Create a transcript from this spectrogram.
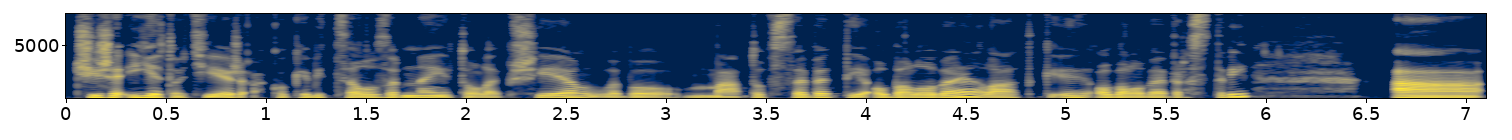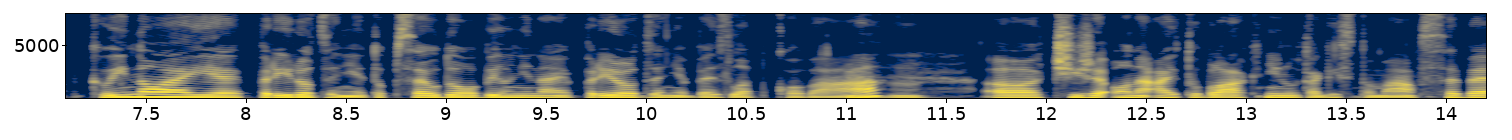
Čiže je to tiež ako keby celozrné, je to lepšie, lebo má to v sebe tie obalové látky, obalové vrstvy. A quinoa je prirodzene, to pseudoobilnina je prirodzene bezlepková, mm-hmm. čiže ona aj tú vlákninu takisto má v sebe.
